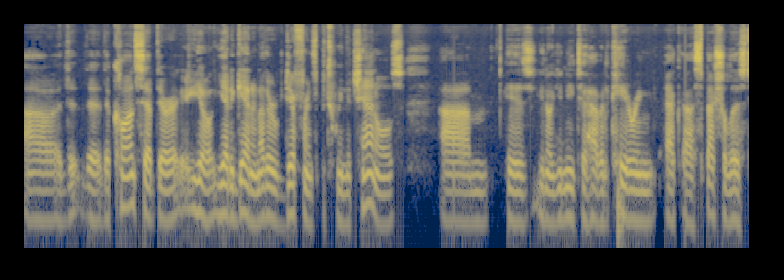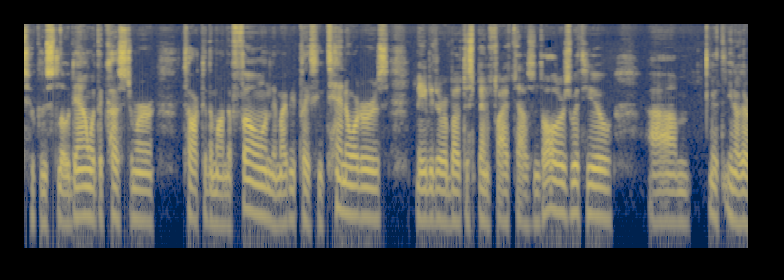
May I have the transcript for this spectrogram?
Uh, the, the the concept there, you know, yet again another difference between the channels um, is you know you need to have a catering uh, specialist who can slow down with the customer, talk to them on the phone. They might be placing ten orders. Maybe they're about to spend five thousand dollars with you. Um, you know,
